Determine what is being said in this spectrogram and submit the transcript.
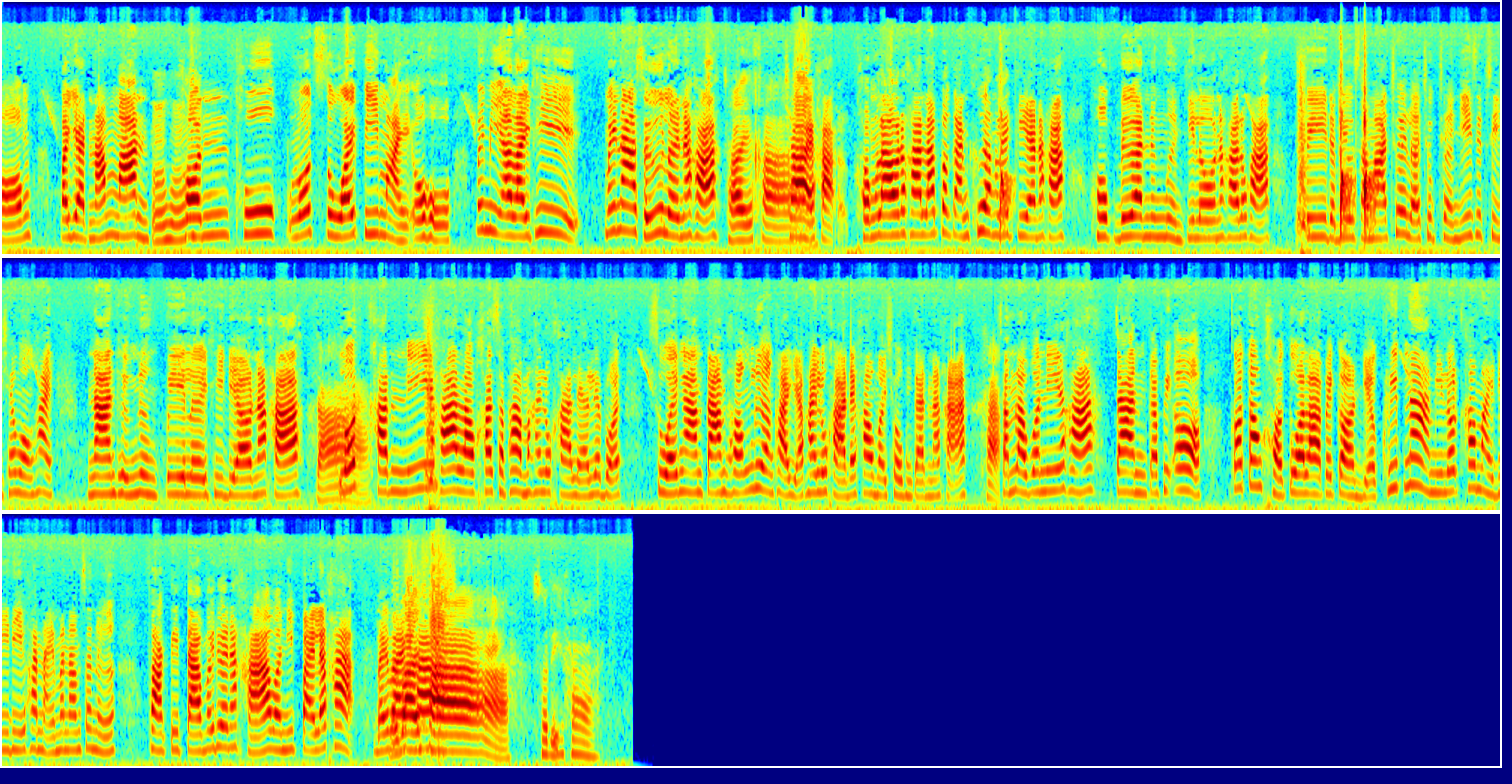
1.2 ประหยัดน้ำมันอือหือผ่อนถูก รถสวยปีใหม่ โอ้โห ไม่มีอะไรที่ ไม่น่าซื้อเลยนะคะ ใช่ค่ะใช่ค่ะ ของเรานะคะ รับประกันเครื่องและเกียร์นะคะ 6 เดือน 10,000กิโลนะคะลูกค้าฟรี W Smart ช่วยเหลือฉุกเฉิน 24 ชั่วโมงให้นานถึง 1 ปีเลยทีเดียวนะคะจ้ารถคันนี้นะคะ เราคัดสภาพมาให้ลูกค้าแล้วเรียบร้อย สวยงามตามท้องเรื่องค่ะ อยากให้ลูกค้าได้เข้ามาชมกันนะคะค่ะสำหรับวันนี้นะคะ จันกับพี่อ้อก็ต้องขอตัวลาไปก่อนเดี๋ยวคลิปหน้ามีรถเข้าใหม่ดีๆคันไหนมานำเสนอ ฝากติดตามไว้ด้วยนะคะ วันนี้ไปแล้วค่ะบ๊ายบ๊ายบายบายค่ะค่ะ สวัสดีค่ะ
